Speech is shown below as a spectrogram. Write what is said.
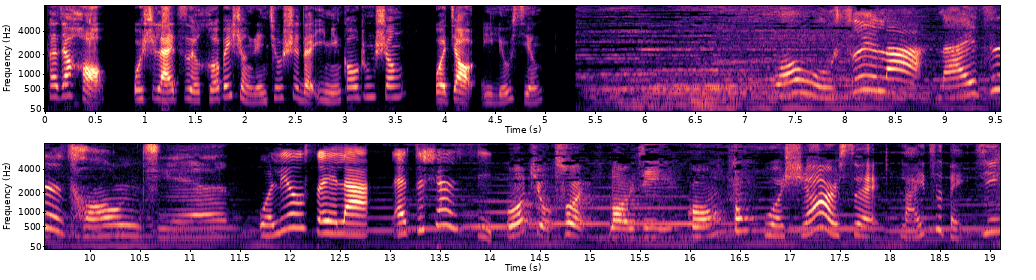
大家好，我是来自河北省任丘市的一名高中生，我叫李流行。来自从前。我六岁啦，来自陕西。我九岁，来自广东。我十二岁，来自北京。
